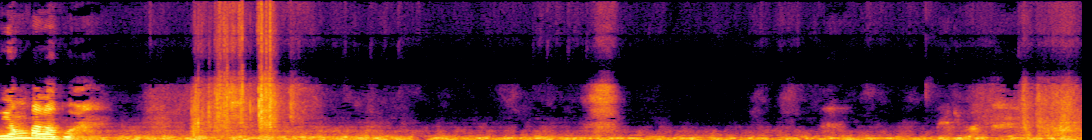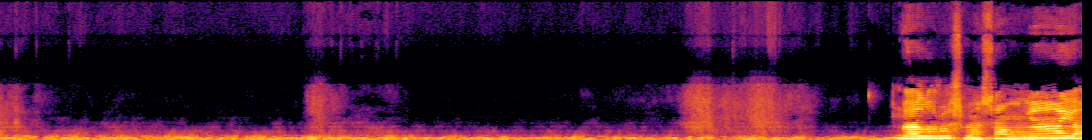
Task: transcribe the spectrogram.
Puyeng pala gua. Gak lurus masangnya. Ya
